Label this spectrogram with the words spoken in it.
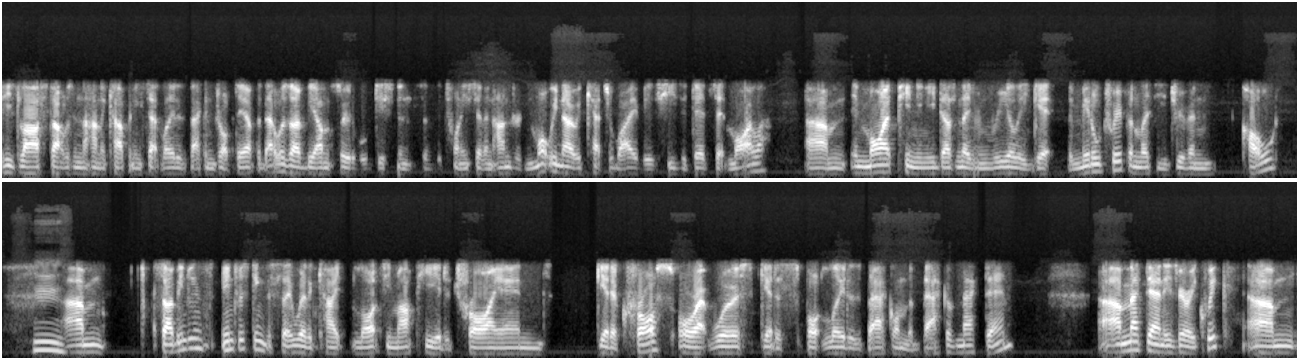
his last start was in the Hunter Cup, and he sat leaders back and dropped out, but that was over the unsuitable distance of the 2700. And what we know with Catch a Wave is he's a dead set miler. Um, in my opinion, he doesn't even really get the middle trip unless he's driven cold. Hmm. Um, so it'd be interesting to see whether Kate lights him up here to try and get across, or at worst, get a spot leaders back on the back of MacDan. Uh, MacDan is very quick. Um,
